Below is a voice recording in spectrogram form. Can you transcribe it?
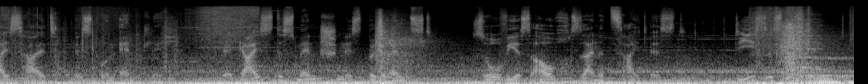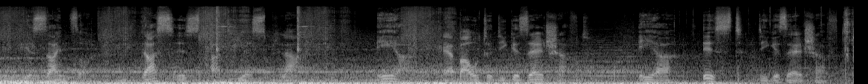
Weisheit ist unendlich. Der Geist des Menschen ist begrenzt, so wie es auch seine Zeit ist. Dies ist so, wie es sein soll. Das ist Adirs Plan. Er erbaute die Gesellschaft. Er ist die Gesellschaft.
